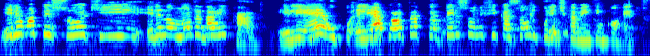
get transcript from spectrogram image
ele é uma pessoa que ele não manda dar recado. Ele é, o, ele é a própria personificação do politicamente incorreto.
